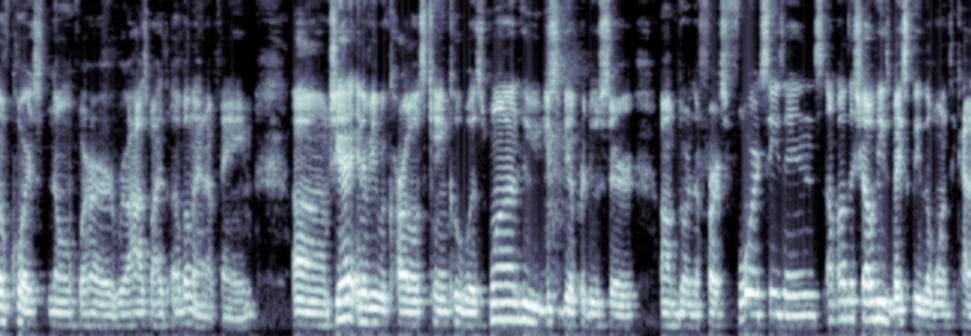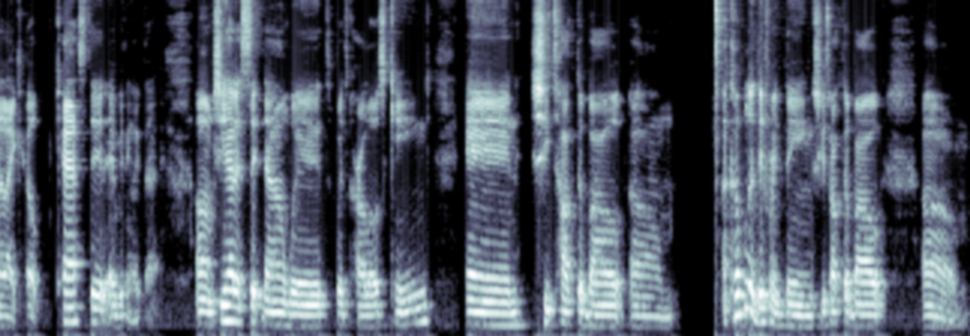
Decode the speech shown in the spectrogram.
of course, known for her Real Housewives of Atlanta fame. Um, she had an interview with Carlos King, who was one who used to be a producer um, during the first four seasons um, of the show. He's basically the one to kind of like help cast it, everything like that. Um, she had a sit down with with Carlos King, and she talked about um, a couple of different things. She talked about, um,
